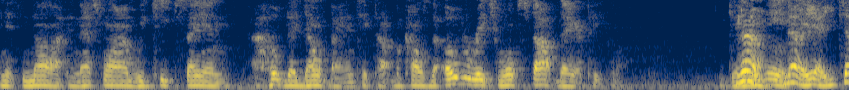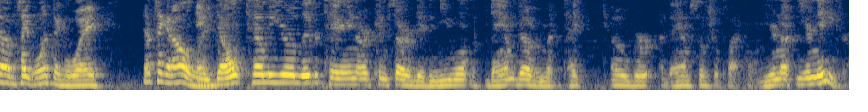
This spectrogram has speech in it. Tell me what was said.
and it's not. And that's why we keep saying, I hope they don't ban TikTok because the overreach won't stop there, people. Give No, no, yeah. You tell them take one thing away, They'll take it all away. And don't tell me you're a libertarian or a conservative and you want the damn government to take over a damn social platform. You're not. You're neither.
